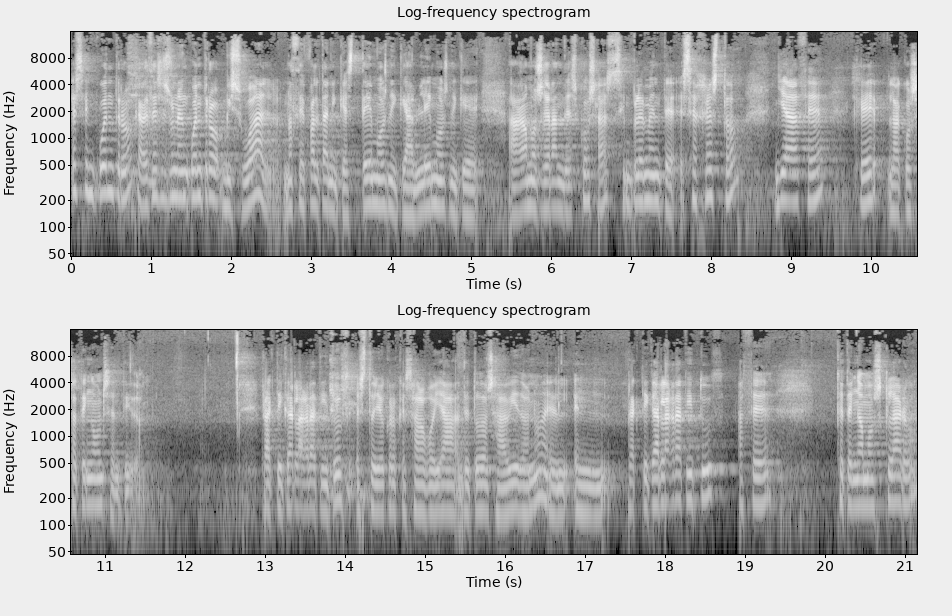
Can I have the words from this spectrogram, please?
ese encuentro, que a veces es un encuentro visual, no hace falta ni que estemos, ni que hablemos, ni que hagamos grandes cosas, simplemente ese gesto ya hace que la cosa tenga un sentido. Practicar la gratitud, esto yo creo que es algo ya de todos sabido, ¿no? El, practicar la gratitud hace que tengamos claro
